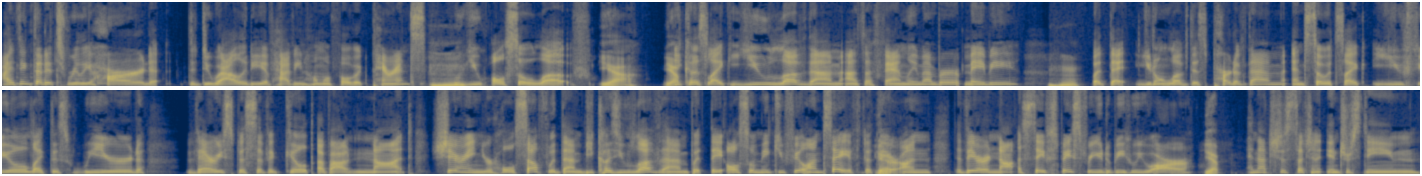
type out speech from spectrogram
I think that it's really hard the duality of having homophobic parents who you also love Yeah. Yep. because like you love them as a family member maybe hmm but that you don't love this part of them and so it's like you feel like this weird very specific guilt about not sharing your whole self with them because you love them but they also make you feel unsafe that they are un that they are not a safe space for you to be who you are Yep. and that's just such an interesting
